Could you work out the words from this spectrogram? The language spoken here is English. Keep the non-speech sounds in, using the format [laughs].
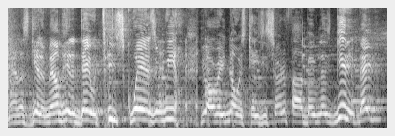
Man, let's get it, man. I'm here today with T Squares, and we, you already know it's KG certified, baby. Let's get it, baby.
